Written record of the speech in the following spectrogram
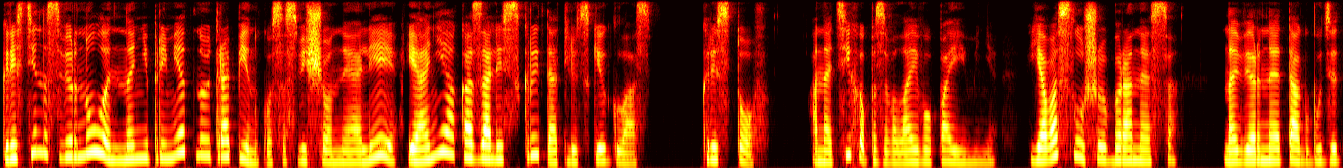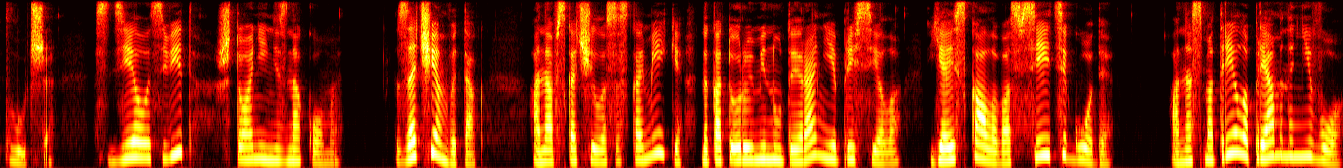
Кристина свернула на неприметную тропинку с освещенной аллеи, и они оказались скрыты от людских глаз. «Крестов!» Она тихо позвала его по имени. «Я вас слушаю, баронесса. Наверное, так будет лучше. Сделать вид, что они не знакомы. Зачем вы так? Она вскочила со скамейки, на которую минутой ранее присела. «Я искала вас все эти годы». Она смотрела прямо на него,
